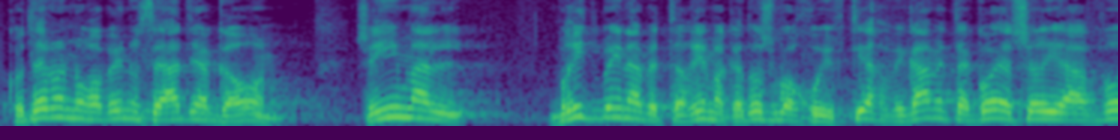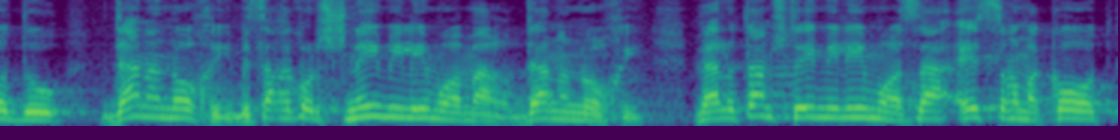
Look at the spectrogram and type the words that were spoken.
כותב לנו רבנו סעדיה גאון, שאם על ברית בין הבתרים הקדוש ברוך הוא הבטיח, וגם את הגוי אשר יעבודו, דן אנוכי. בסך הכל שני מילים הוא אמר, דן אנוכי. ועל אותם שתי מילים הוא עשה עשר מכות,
